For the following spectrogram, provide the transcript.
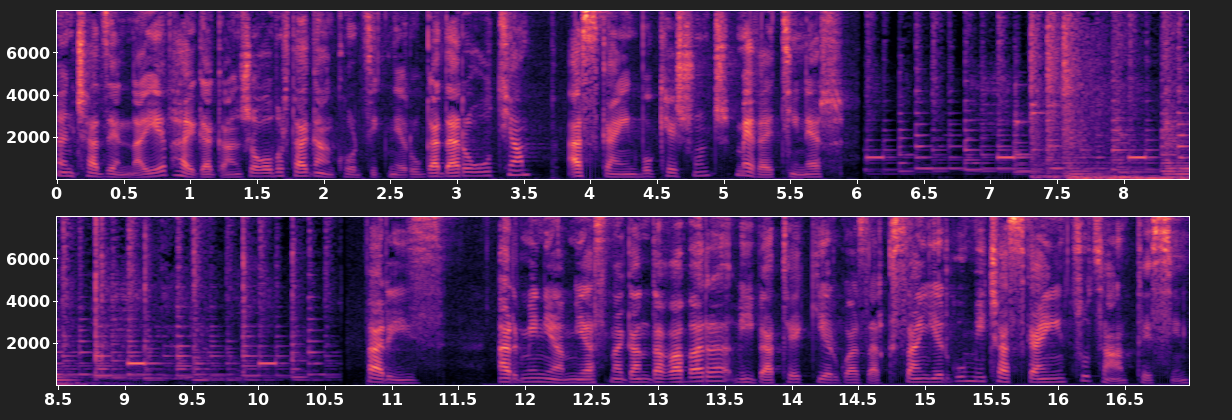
հնչած են նաև հայկական ժողովրդական կորցիկներու գդարողությամբ ասկային ոգեշունչ մեղեթիներ Փարիզ Արմենիա միասնական դաղաբարը Vivatech 2022 միջազգային ցուցանտեսին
